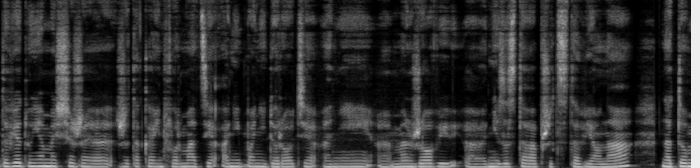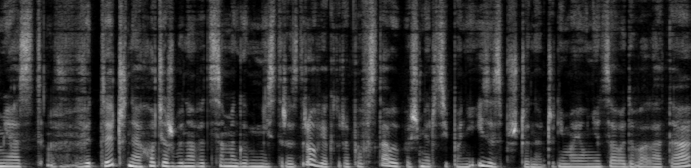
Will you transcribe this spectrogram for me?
dowiadujemy się, że, że taka informacja ani pani Dorocie, ani e, mężowi e, nie została przedstawiona. Natomiast wytyczne, chociażby nawet samego ministra zdrowia, które powstały po śmierci pani Izy z Pszczyny, czyli mają niecałe dwa lata,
